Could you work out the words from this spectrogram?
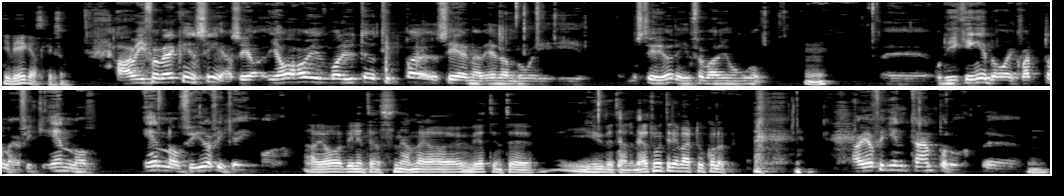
i Vegas. Liksom. Ja, vi får verkligen se. Alltså, jag, jag har ju varit ute och tippat serierna redan då i, i måste jag göra det inför varje omgång. Mm. Eh, och det gick inget bra i kvartarna. Jag fick en av, en av fyra fick jag in bara. Ja, jag vill inte ens nämna, jag vet inte i huvudet ännu, men jag tror inte det är värt att kolla upp. ja, jag fick in Tampa då. Eh, mm.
